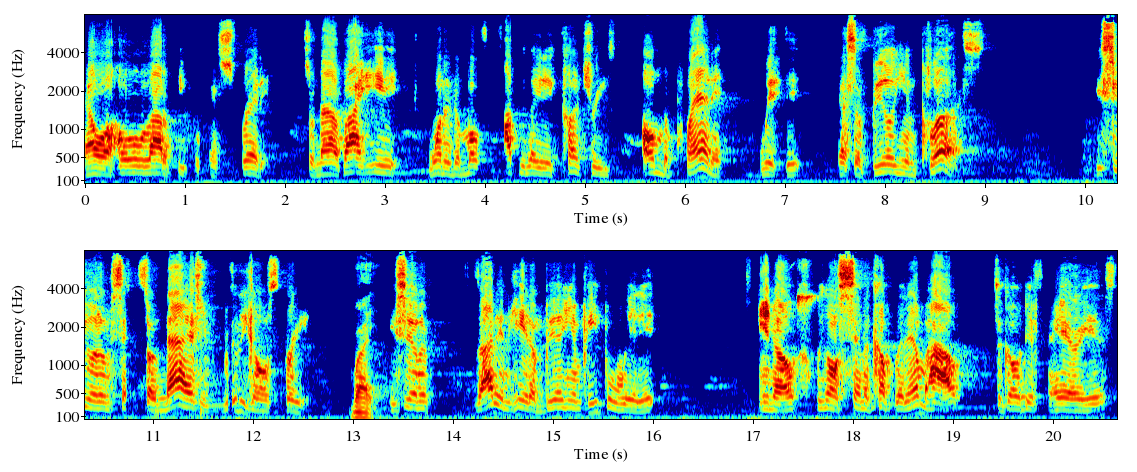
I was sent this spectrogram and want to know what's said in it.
Now a whole lot of people can spread it. So now if I hit one of the most populated countries on the planet with it, that's a billion plus. You see what I'm saying? So now it's really gonna spread. Right. You see what I'm I didn't hit a billion people with it. You know, we're gonna send a couple of them out to go different areas,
